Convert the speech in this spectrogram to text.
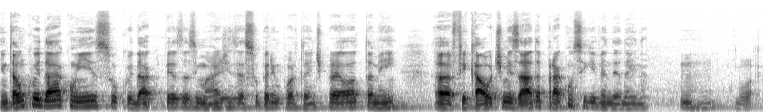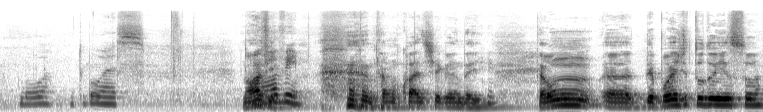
Então, cuidar com isso, cuidar com o peso das imagens é super importante para ela também uh, ficar otimizada para conseguir vender daí, né? Uhum. Boa. Boa, muito boa essa. Nove? Nove. Estamos quase chegando aí. Então, uh, depois de tudo isso,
